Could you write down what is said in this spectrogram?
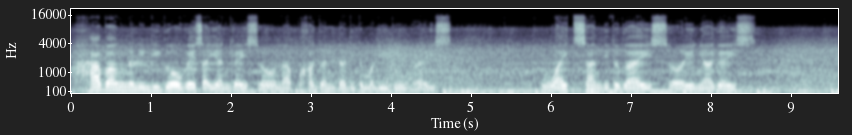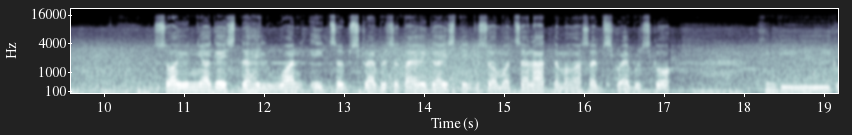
habang naliligo guys ayan guys so napakaganda dito maligo guys white sand dito guys. So ayun nga guys. So ayun nga guys. Dahil 1.8 subscribers na tayo guys thank you so much sa lahat ng mga subscribers ko. Hindi ko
